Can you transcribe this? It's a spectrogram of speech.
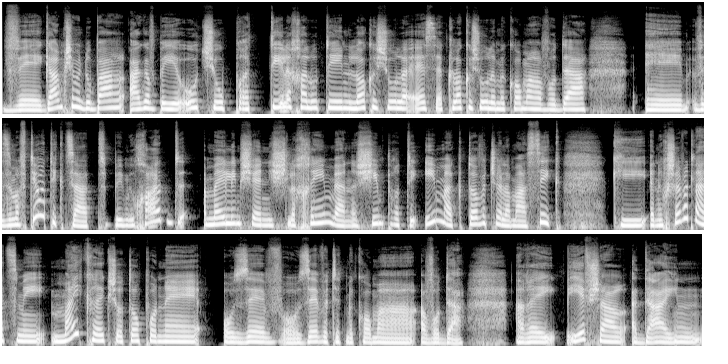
וגם כשמדובר, אגב, בייעוץ שהוא פרטי לחלוטין, לא קשור לעסק, לא קשור למקום העבודה, אה, וזה מפתיע אותי קצת, במיוחד המיילים שנשלחים מאנשים פרטיים מהכתובת של המעסיק, כי אני חושבת לעצמי, מה יקרה כשאותו פונה עוזב או עוזבת את מקום העבודה. הרי אי אפשר עדיין,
